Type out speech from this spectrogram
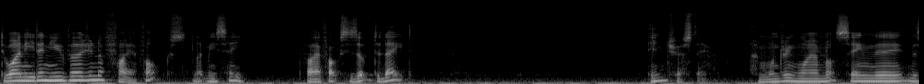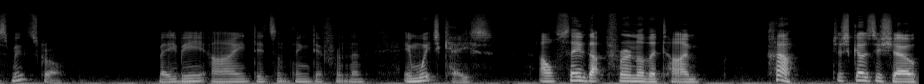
Do I need a new version of Firefox? Let me see. Firefox is up to date. Interesting. I'm wondering why I'm not seeing the, the smooth scroll. Maybe I did something different then. In which case, I'll save that for another time. Huh, just goes to show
